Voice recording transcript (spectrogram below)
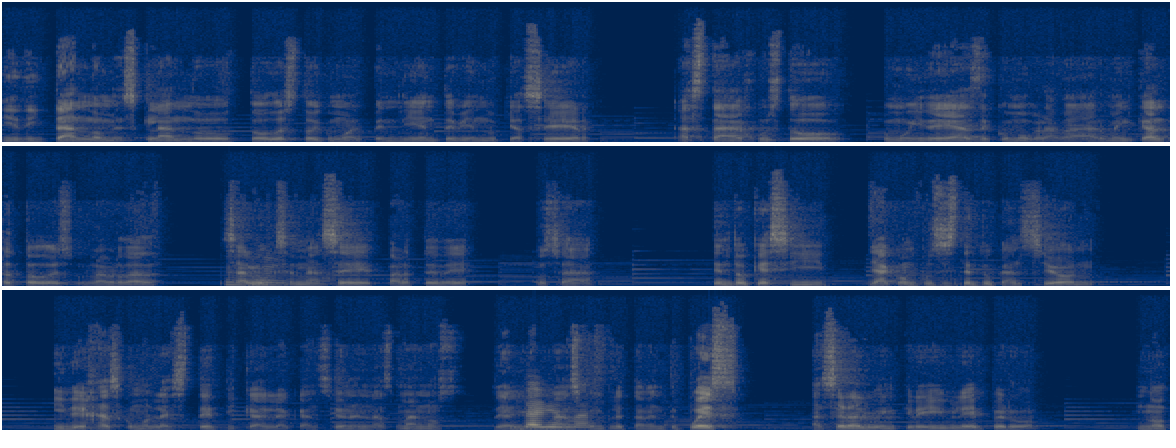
editando, mezclando, todo estoy como al pendiente, viendo qué hacer, hasta justo como ideas de cómo grabar. Me encanta todo eso, la verdad. Es algo que se me hace parte de, o sea, siento que si ya compusiste tu canción y dejas como la estética de la canción en las manos de alguien, alguien más, más. completamente, puedes hacer algo increíble, pero no,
